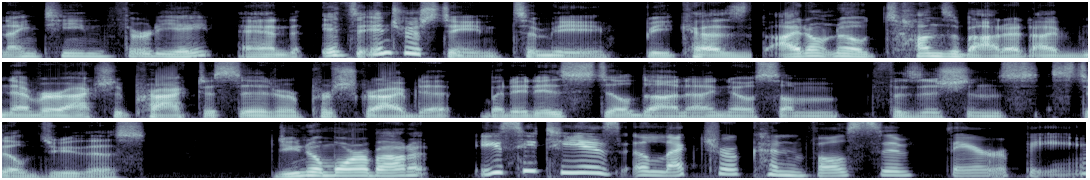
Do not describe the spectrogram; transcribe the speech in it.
1938. And it's interesting to me because I don't know tons about it. I've never actually practiced it or prescribed it, but it is still done. I know some physicians still do this. Do you know more about it? ECT is electroconvulsive therapy.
